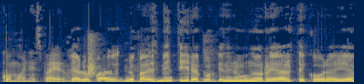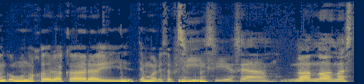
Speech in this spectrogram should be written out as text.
como en Spider-Man. Claro, lo cual, lo cual es mentira porque en el mundo real te cobrarían como un ojo de la cara y te mueres al final. Sí, ¿no? sí, o sea, no, no, no, es-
